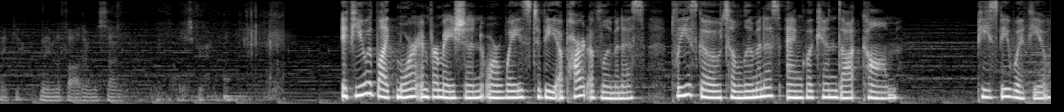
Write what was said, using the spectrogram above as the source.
Thank you. In the name of the Father, and the Son, and the Holy Spirit. If you would like more information or ways to be a part of Luminous, please go to luminousAnglican.com. Peace be with you.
